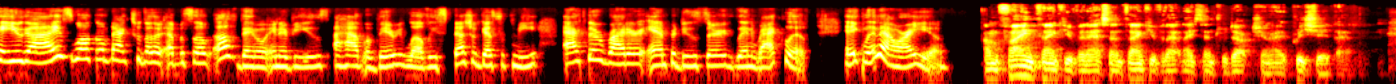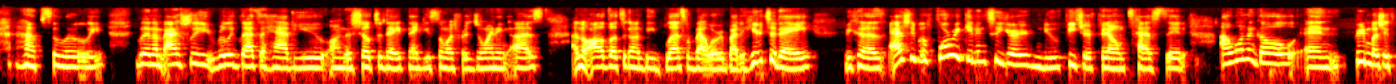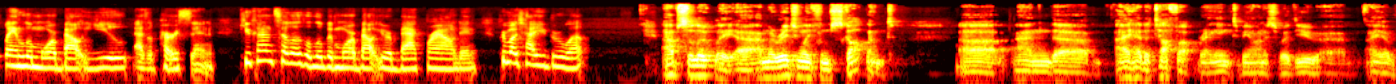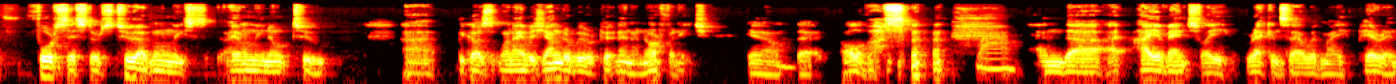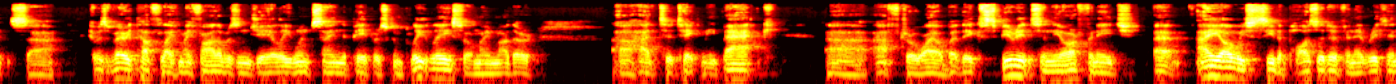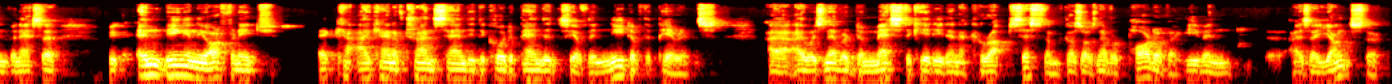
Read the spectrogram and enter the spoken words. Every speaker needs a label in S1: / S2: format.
S1: Hey, you guys, welcome back to another episode of Vamo Interviews. I have a very lovely special guest with me, actor, writer, and producer Glenn Ratcliffe. Hey, Glenn, how are you?
S2: I'm fine. Thank you, Vanessa. And thank you for that nice introduction. I appreciate that.
S1: Absolutely. Glenn, I'm actually really glad to have you on the show today. Thank you so much for joining us. I know all of us are going to be blessed about what we're about to hear today because actually before we get into your new feature film tested i want to go and pretty much explain a little more about you as a person. Can you kind of tell us a little bit more about your background and pretty much how you grew up?
S2: Absolutely. Uh, i'm originally from scotland. Uh, and uh, i had a tough upbringing to be honest with you. Uh, i have four sisters two i've only i only know two. Uh, because when i was younger we were put in an orphanage you know the, all of us wow and uh, I, I, eventually reconciled with my parents. Uh, it was a very tough life. My father was in jail; he wouldn't sign the papers completely, so my mother uh, had to take me back uh, after a while. But the experience in the orphanage, uh, I always see the positive in everything, Vanessa. In being in the orphanage, it, I kind of transcended the codependency of the need of the parents I, was never domesticated in a corrupt system because I was never part of it, even as a youngster.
